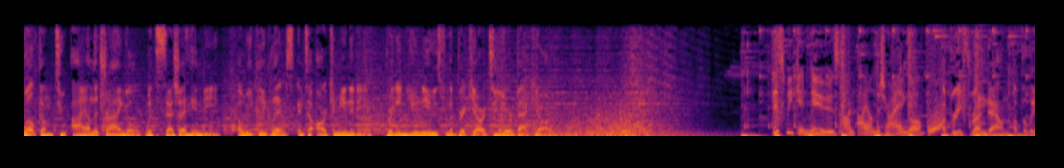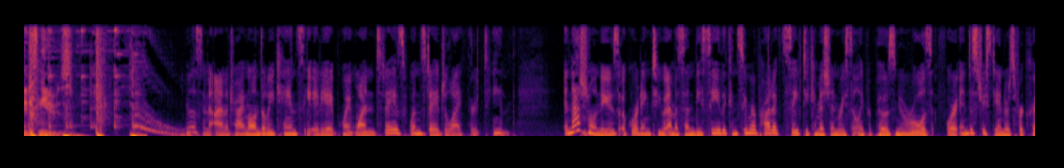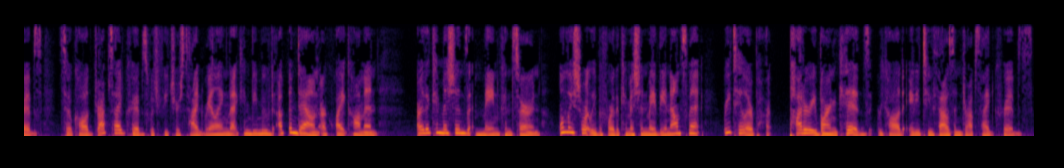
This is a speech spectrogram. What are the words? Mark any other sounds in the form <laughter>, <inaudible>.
Welcome to Eye on the Triangle with Seja Hindi, a weekly glimpse into our community, bringing you news from the brickyard to your backyard. This weekend news on Eye on the Triangle. A brief rundown of the latest news. You're listening to Eye on the Triangle on WKNC 88.1. Today is Wednesday, July 13th. In national news, according to MSNBC, the Consumer Product Safety Commission recently proposed new rules for industry standards for cribs. So called drop side cribs, which feature side railing that can be moved up and down, are quite common, are the Commission's main concern. Only shortly before the Commission made the announcement, retailer Pottery Barn Kids recalled 82,000 drop side cribs.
